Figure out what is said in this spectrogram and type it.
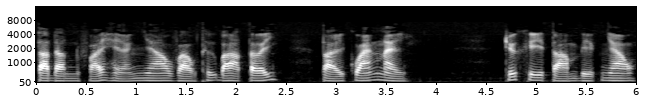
Ta đành phải hẹn nhau vào thứ ba tới, tại quán này. Trước khi tạm biệt nhau,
